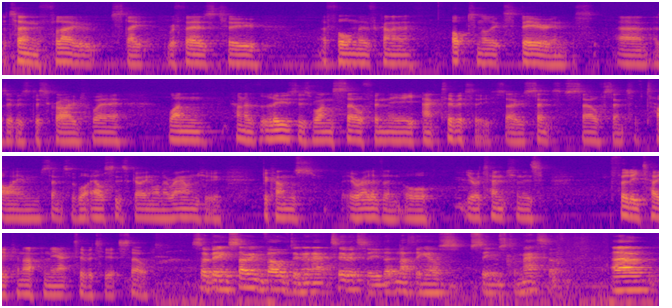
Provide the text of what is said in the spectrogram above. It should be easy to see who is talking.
Speaker 1: The term flow state refers to a form of kind of optimal experience, um, as it was described, where one kind of loses oneself in the activity. So, sense of self, sense of time, sense of what else is going on around you becomes irrelevant, or your attention is fully taken up in the activity itself.
Speaker 2: So, being so involved in an activity that nothing else seems to matter. Um,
